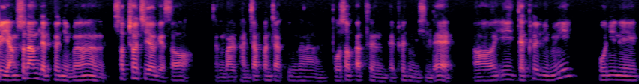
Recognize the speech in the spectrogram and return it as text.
우리 양수남 대표님은 서초 지역에서 정말 반짝반짝 빛나는 보석 같은 대표님이신데, 어, 이 대표님이 본인의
